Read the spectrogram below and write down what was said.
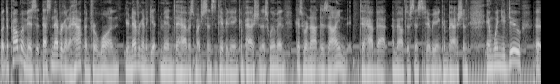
But the problem is that that's never going to happen. For one, you're never going to get men to have as much sensitivity and compassion as women because we're not designed to have that amount of sensitivity and compassion. And when you do, uh,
